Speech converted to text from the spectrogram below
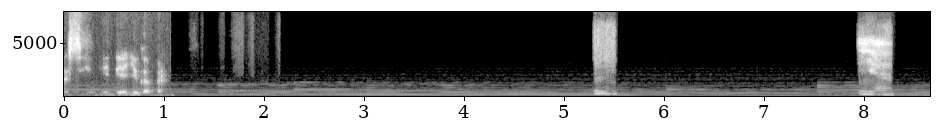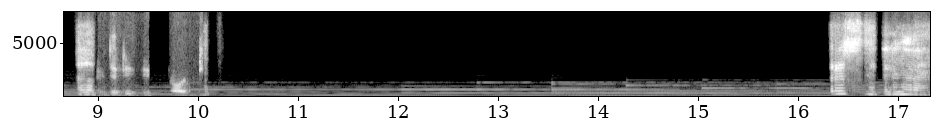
terus ini dia juga ber iya jadi Rodi. terus nggak kedengeran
